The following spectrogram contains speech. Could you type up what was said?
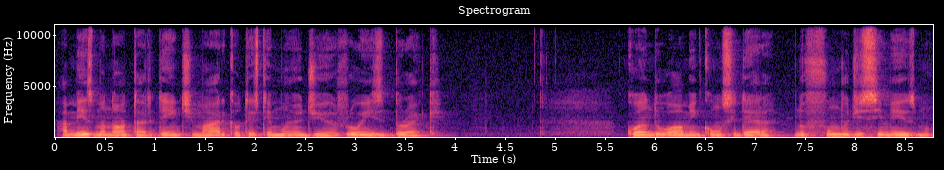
A mesma nota ardente marca o testemunho de Ruiz Breck. Quando o homem considera, no fundo de si mesmo,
